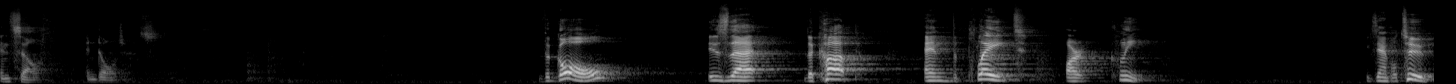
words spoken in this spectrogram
and self indulgence. The goal is that the cup and the plate are clean. Example two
